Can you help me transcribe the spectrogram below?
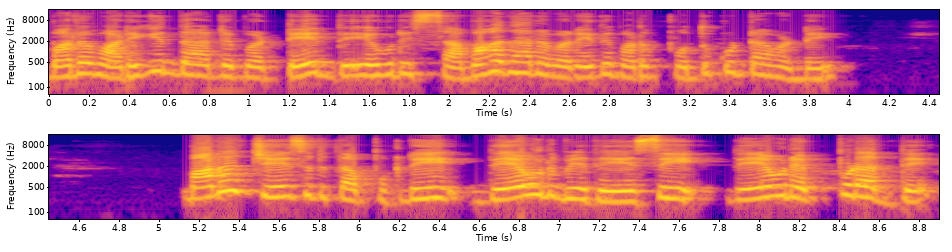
మనం అడిగిన దాన్ని బట్టే దేవుడి సమాధానం అనేది మనం పొందుకుంటామండి. మనం చేసిన తప్పుని దేవుడి మీద వేసి దేవుడు ఎప్పుడు అంతే.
